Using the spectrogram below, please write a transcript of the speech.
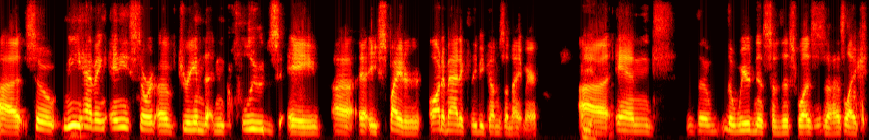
Uh, so me having any sort of dream that includes a uh, a spider automatically becomes a nightmare. Uh, and the the weirdness of this was is I was like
